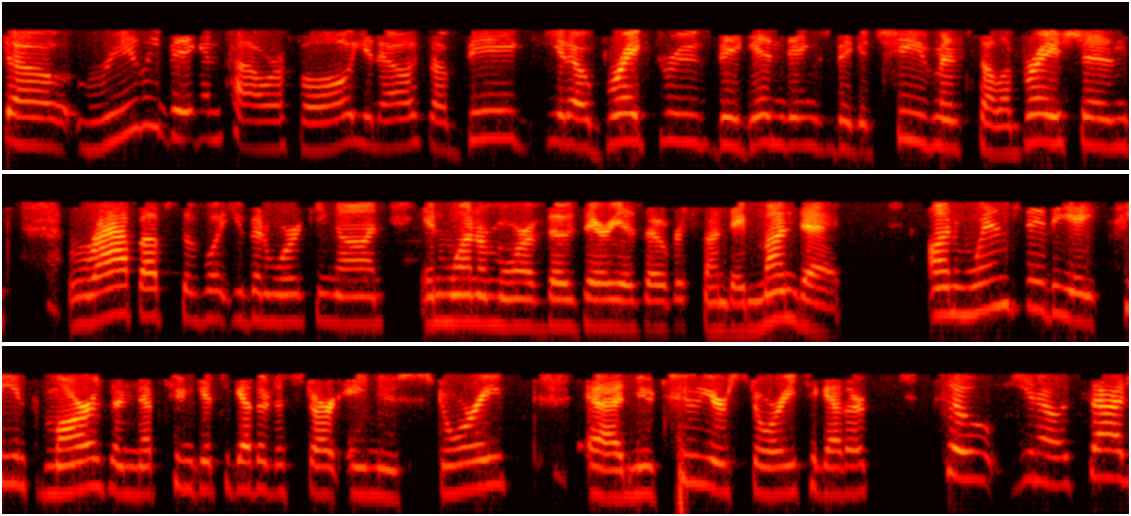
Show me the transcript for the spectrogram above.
So really big and powerful, you know, so big, you know, breakthroughs, big endings, big achievements, celebrations, wrap-ups of what you've been working on in one or more of those areas over Sunday, Monday. On Wednesday, the 18th, Mars and Neptune get together to start a new story, a new two-year story together. So, you know, Sag,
